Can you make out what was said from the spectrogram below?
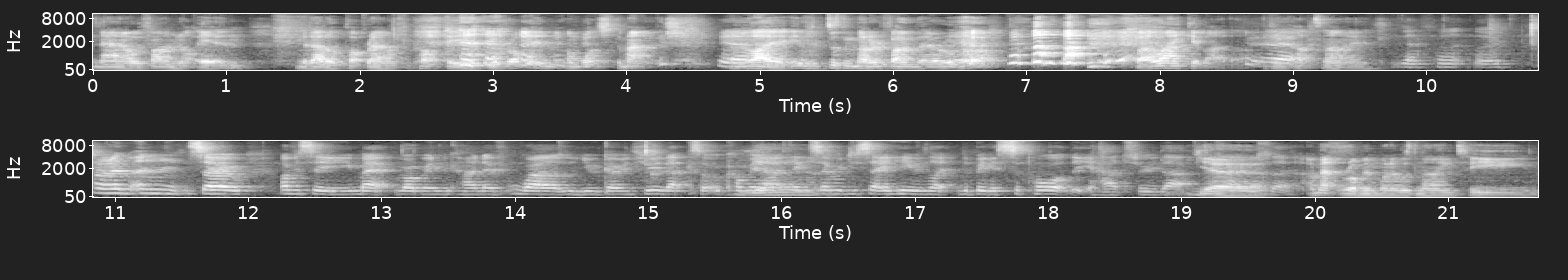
now, if I'm not in, my dad will pop round for coffee with Robin and watch the match. Yeah. And like, it doesn't matter if I'm there or not. but I like it like that. I Yeah. think that's nice. Definitely. Um, and so, obviously, you met Robin kind of while you were going through that sort of coming out thing. So, would you say he was like the biggest support that you had through that? Yeah, process? I met Robin when I was 19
